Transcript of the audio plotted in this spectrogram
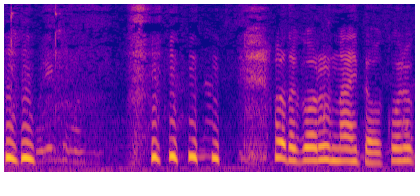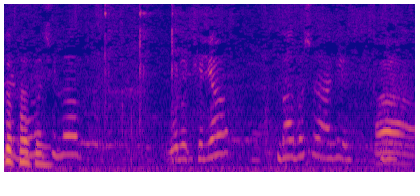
ও তো গরু নাই তো গরু কোথা থেকে গরু ছিল? দশ বছর আগে। হ্যাঁ।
